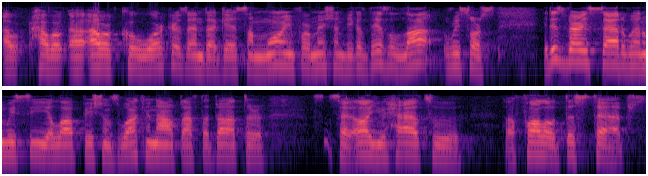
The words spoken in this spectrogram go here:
our, our, uh, our co-workers and uh, get some more information because there's a lot of resource. It is very sad when we see a lot of patients walking out after doctor said, oh, you have to uh, follow the steps.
